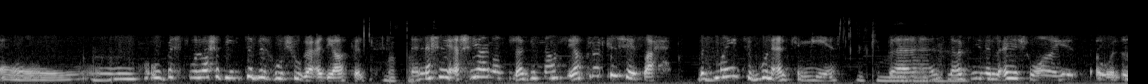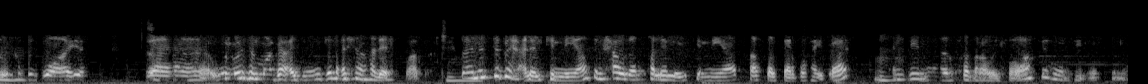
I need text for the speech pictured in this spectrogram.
وبس والواحد ينتبه هو شو قاعد ياكل. لأن إحنا أحيانا تلاقي الناس ياكلون كل شيء صح بس ما ينتبهون على الكمية. فتلاقين العيش وايد أو الخبز وايد. والوزن ما قاعد ينزل عشان هالاسباب فننتبه على الكميات نحاول نقلل الكميات خاصة الكربوهيدرات. نزيد من الخضرة والفواكه ونزيد من السمك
